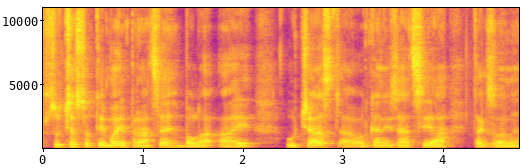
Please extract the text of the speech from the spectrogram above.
súčasťou tej mojej práce bola aj účasť a organizácia tzv. E,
